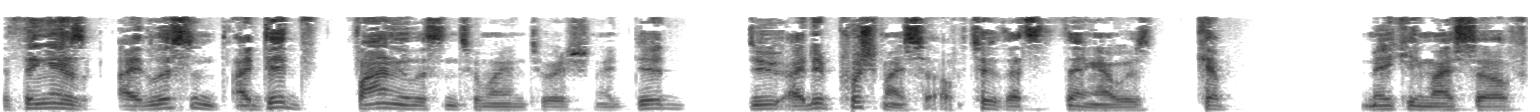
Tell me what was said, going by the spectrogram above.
the thing is, I listened, I did finally listen to my intuition. I did do, I did push myself too. That's the thing. I was kept making myself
